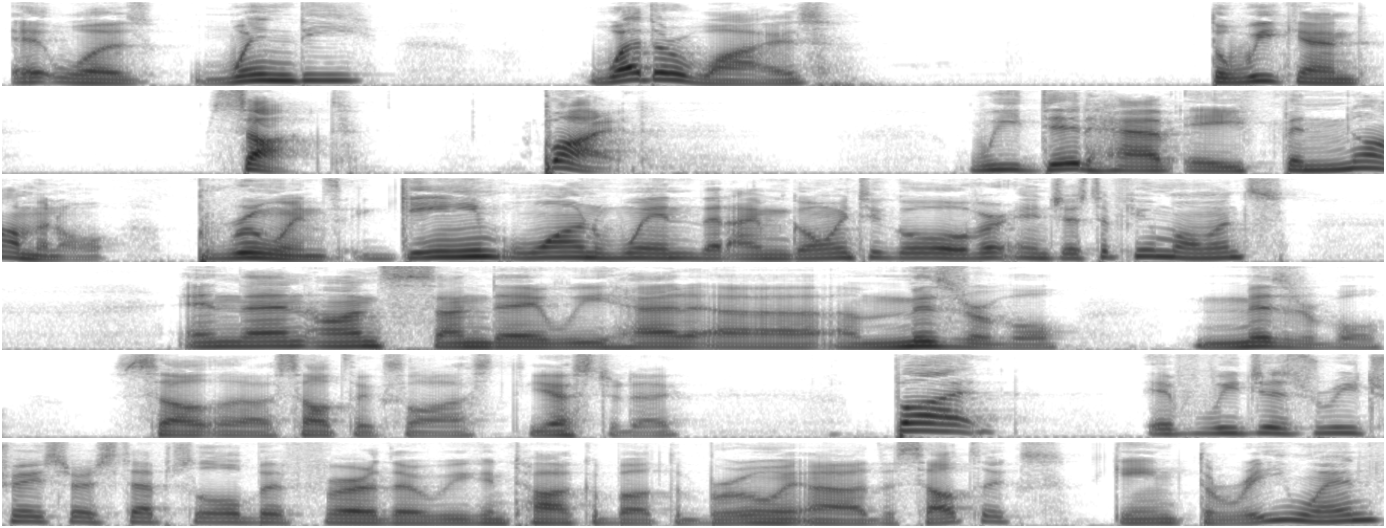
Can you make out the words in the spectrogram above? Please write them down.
it was windy. Weather wise, the weekend sucked. But we did have a phenomenal Bruins game one win that I'm going to go over in just a few moments. And then on Sunday, we had a, a miserable, miserable uh, Celtics lost yesterday. But if we just retrace our steps a little bit further, we can talk about the Bruin, uh, the Celtics game three win,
